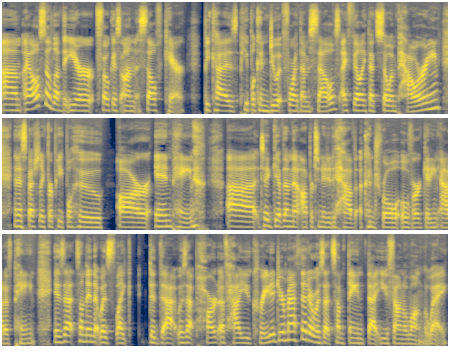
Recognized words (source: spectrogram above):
um, I also love that you're focused on self care because people can do it for themselves. I feel like that's so empowering, and especially for people who are in pain, uh, to give them that opportunity to have a control over getting out of pain. Is that something that was like? Did that was that part of how you created your method, or was that something that you found along the way?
